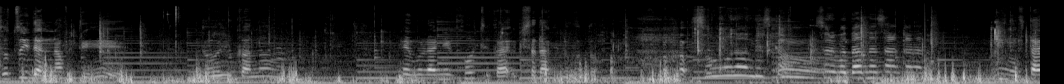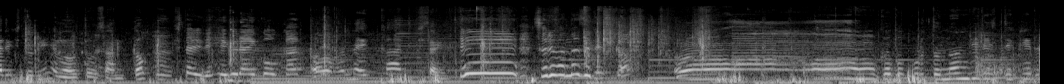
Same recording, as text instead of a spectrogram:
嫁いだんなくてどういうかな。へぐらに行こうってか来ただけのことそうなんですか、うんそれは旦那さんからの、うん、うん二人一人ねお父さんと。二人でへぐら行こうかって。あほんなら行っかって来たんよえー、それはなぜですか？うーんここ来るとのんびりできる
